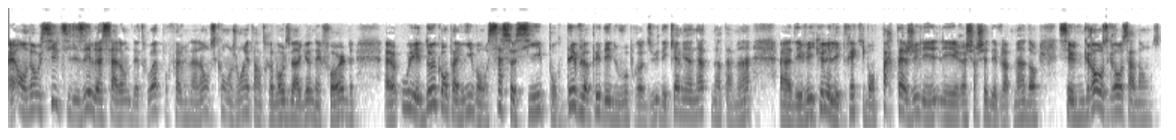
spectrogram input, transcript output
euh, on a aussi utilisé le salon de Détroit pour faire une annonce conjointe entre Volkswagen et Ford, euh, où les deux compagnies vont s'associer pour développer des nouveaux produits, des camionnettes notamment, euh, des véhicules électriques qui vont partager les, les recherches et développement. Donc, c'est une grosse, grosse annonce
